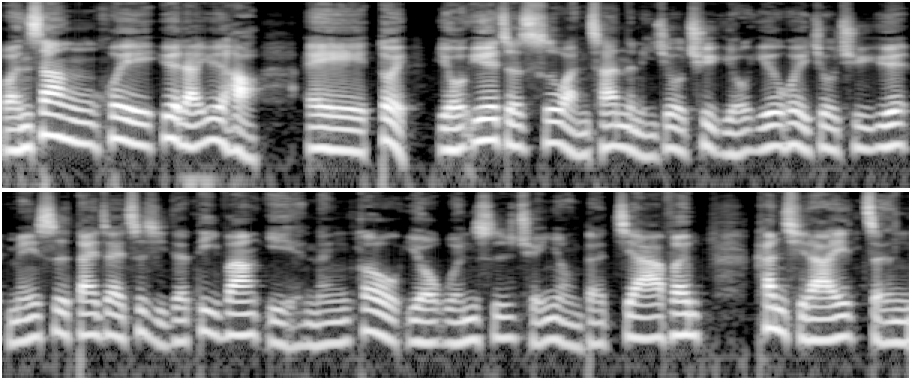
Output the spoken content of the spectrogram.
晚上会越来越好。哎，对，有约着吃晚餐的你就去，有约会就去约，没事待在自己的地方也能够有文思泉涌的加分。看起来整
